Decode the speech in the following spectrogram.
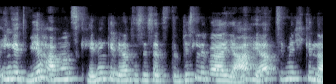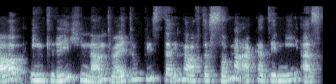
Ingrid, wir haben uns kennengelernt, das ist jetzt ein bisschen über ein Jahr her, ziemlich genau in Griechenland, weil du bist da immer auf der Sommerakademie als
